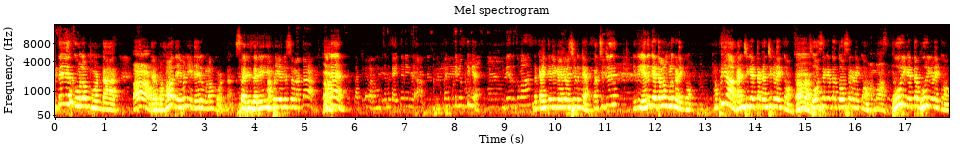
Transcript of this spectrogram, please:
இடையர் குலம் போண்டார் மகாதேவன் இடையர் குலம் போண்டார் சரி சரி. அப்படி என்று சொல்லாதா என்ன? இந்த கைத்தடி கையில வச்சிடுங்க. வச்சுட்டு இது எது கேட்டாலும் உங்களுக்கு கிடைக்கும். அப்படியா? கஞ்சி கேட்டா கஞ்சி கிடைக்கும். தோசை கேட்டா தோசை கிடைக்கும். ஆமா. பூரி கேட்டா பூரி கிடைக்கும்.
